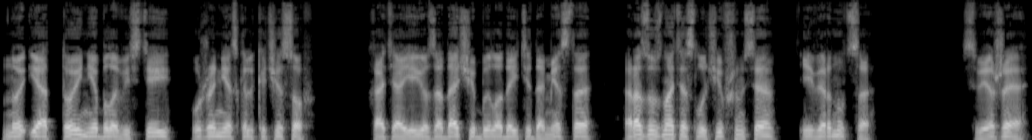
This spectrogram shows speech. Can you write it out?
но и от той не было вестей уже несколько часов, хотя ее задачей было дойти до места, разузнать о случившемся и вернуться. «Свежая»,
